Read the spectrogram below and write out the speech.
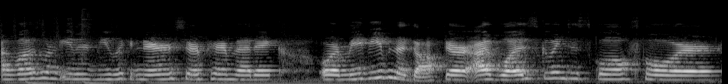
I've always wanted to either be like a nurse or a paramedic or maybe even a doctor. I was going to school for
